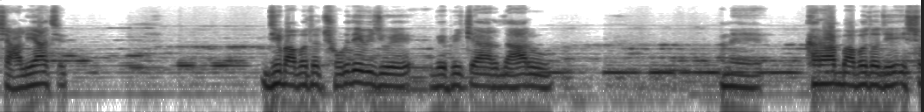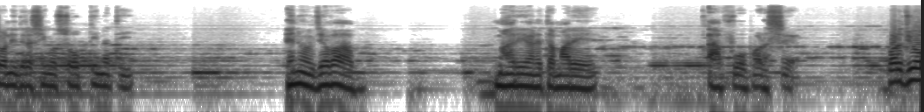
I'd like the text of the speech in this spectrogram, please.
ચાલ્યા છે. જે બાબતો છોડી દેવી જોઈએ, વ્યભિચાર, દારૂ અને ખરાબ બાબતો જે ઈશ્વરની દ્રષ્ટિમાં સોંપતી નથી, એનો જવાબ મારે અને તમારે આપવો પડશે. પણ જો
